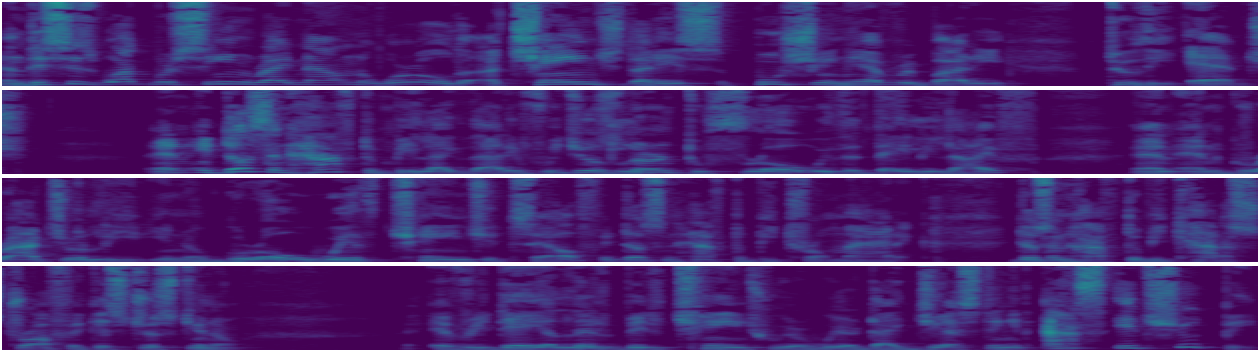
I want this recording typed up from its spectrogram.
And this is what we're seeing right now in the world a change that is pushing everybody to the edge. And it doesn't have to be like that if we just learn to flow with the daily life and, and gradually, you know, grow with change itself. It doesn't have to be traumatic. It doesn't have to be catastrophic. It's just, you know, every day a little bit of change we're we're digesting it as it should be.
